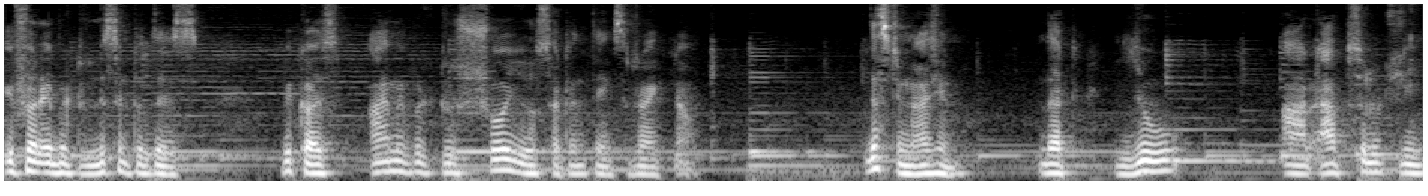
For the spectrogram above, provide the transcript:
if you're able to listen to this because I'm able to show you certain things right now. Just imagine that you are absolutely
